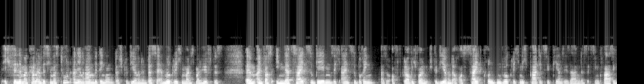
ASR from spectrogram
Ich finde, man kann ein bisschen was tun an den Rahmenbedingungen, das Studierenden besser ermöglichen. Manchmal hilft es, ähm, einfach ihnen mehr Zeit zu geben, sich einzubringen. Also oft, glaube ich, wollen Studierende auch aus Zeitgründen wirklich nicht partizipieren. Sie sagen, das ist ihnen quasi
